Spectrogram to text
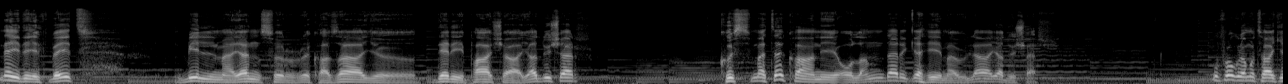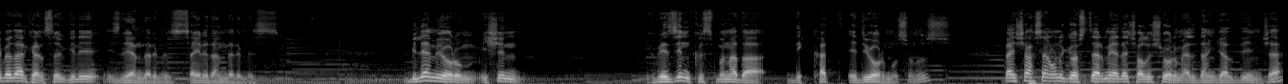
Neydi ilk beyit? Bilmeyen sırrı kazayı deri paşaya düşer. Kısmete kani olan dergehi Mevla'ya düşer. Bu programı takip ederken sevgili izleyenlerimiz, seyredenlerimiz, bilemiyorum işin vezin kısmına da dikkat ediyor musunuz? Ben şahsen onu göstermeye de çalışıyorum elden geldiğince.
